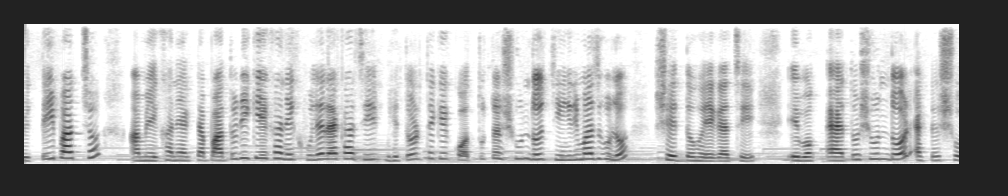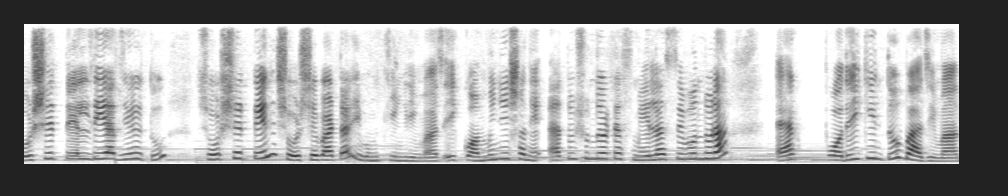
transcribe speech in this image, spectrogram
দেখতেই পাচ্ছ, আমি এখানে একটা পাতুরিকে এখানে খুলে দেখাচ্ছি। ভেতর থেকে কতটা সুন্দর চিংড়ি মাছগুলো সেদ্ধ হয়ে গেছে এবং এত সুন্দর একটা সর্ষের তেল দেওয়া যেহেতু, সর্ষের তেল, সর্ষে বাটা এবং চিংড়ি মাছ। এই কম্বিনেশনে এত সুন্দর একটা স্মেল আসছে বন্ধুরা। এক পদেই কিন্তু বাজিমাত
